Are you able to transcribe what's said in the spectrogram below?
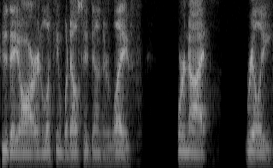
who they are and looking at what else they've done in their life, were not really,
